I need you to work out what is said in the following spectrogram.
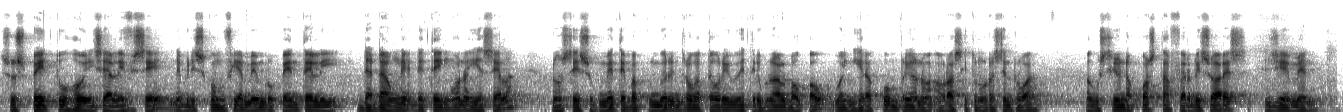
Suspeitu ho inicial FC ne desconfia membro penteli dadaune detengona ia sela non se submete va primer interrogatorio e tribunal Baucau va ingira cumpriano aurasi tunores en Agustino da Costa, Ferdi Suarez GMN.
